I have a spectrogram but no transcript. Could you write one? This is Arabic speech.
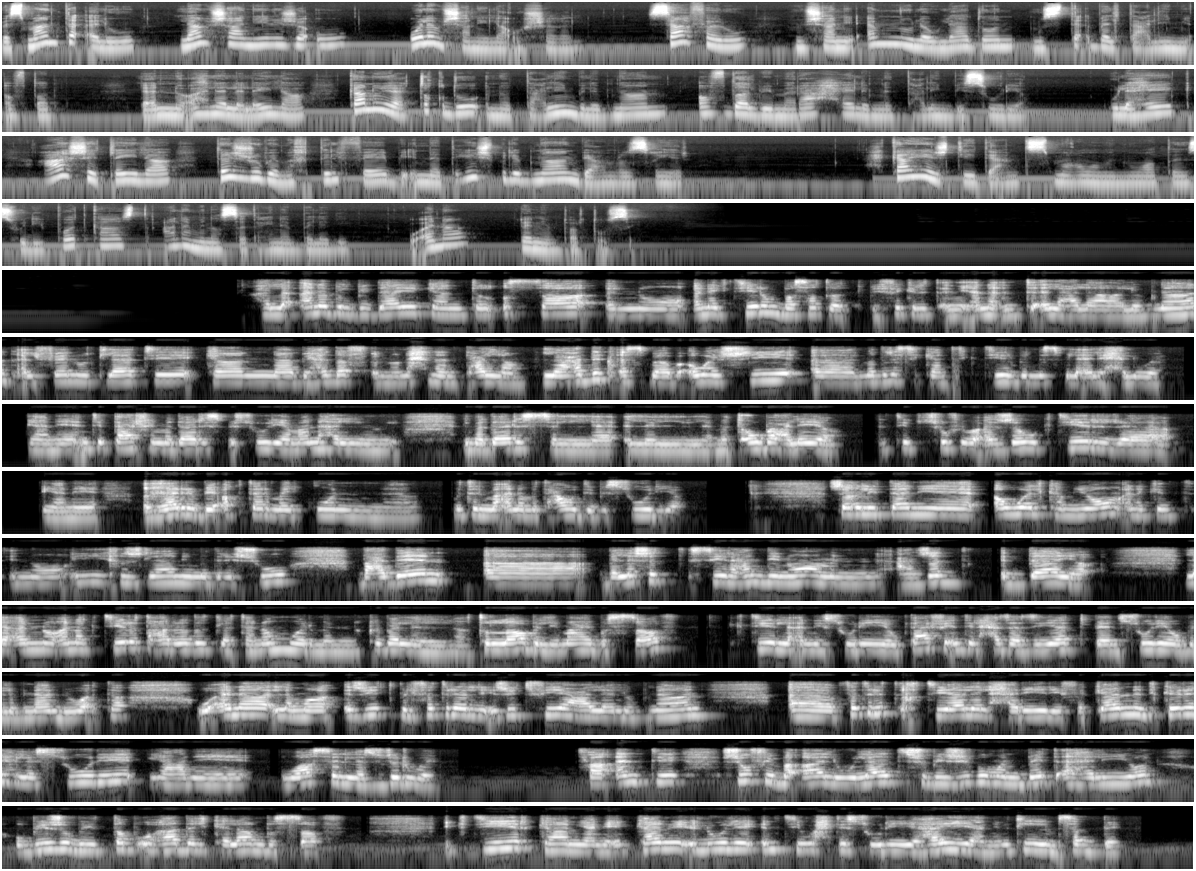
بس ما انتقلوا لا مشان يلجأوا ولا مشان يلاقوا شغل. سافروا مشان يأمنوا لأولادهم مستقبل تعليمي أفضل. لأنه أهلها لليلى كانوا يعتقدوا أنه التعليم بلبنان أفضل بمراحل من التعليم بسوريا. ولهيك عاشت ليلى تجربة مختلفة بأنها تعيش بلبنان بعمر صغير. حكاية جديدة عم تسمعوها من مواطن سوري بودكاست على منصة عنب بلدي. وأنا رنيم طرطوسي. هلأ أنا بالبداية كانت القصة إنه أنا كثير انبسطت بفكرة إني أنا أنتقل على لبنان 2003 كان بهدف إنه نحن نتعلم لعدة أسباب. أول شيء آه، المدرسة كانت كثير بالنسبة لي حلوة. يعني أنت بتعرفي المدارس بسوريا ما انها المدارس المتعوبة عليها. أنت بتشوفي بقى الجو كثير آه، يعني غربي أكثر ما يكون آه، مثل ما أنا متعودة بسوريا. شغلة تانية أول كم يوم أنا كنت إنه إيه خجلانة ومدري شو. بعدين آه بلشت يصير عندي نوع من عن جد أتضايق لأنه أنا كتير تعرضت لتنمر من قبل الطلاب اللي معي بالصف. كتير لأني سورية وبتعرفي أنت الحزازيات بين سوريا وبلبنان بوقتها. وأنا لما أجيت بالفترة اللي أجيت فيها على لبنان آه فترة اغتيال الحريري فكان الكره للسوري يعني واصل للذروة. فأنت شوفي بقى الولاد شو بيجيبوا من بيت أهاليهم وبيجوا بيطبقوا هذا الكلام بالصف. كتير كان يعني كانوا يقولوا لي أنت وحدة سورية هي يعني مثل المسبة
